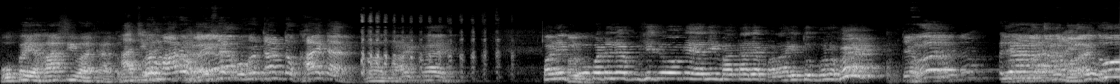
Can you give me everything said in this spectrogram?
પોપાએ હાસી વાત આ તો. મારો ભાઈ મોહનથાળ તો ખાય તાર. હા, ખાય ખાય. પણ એ પોપટને પૂછી જુઓ કે એની માતાને પડાયું તું? બોલો. હે? તે હોય ભણાય તું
